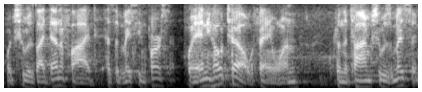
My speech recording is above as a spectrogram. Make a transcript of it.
when she was identified as a missing person or any hotel with anyone during the time she was missing.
